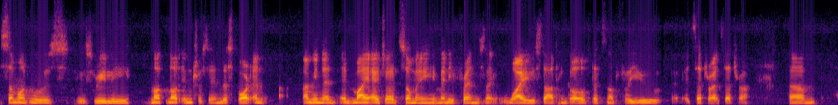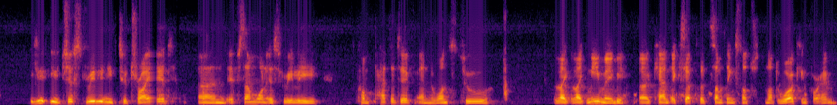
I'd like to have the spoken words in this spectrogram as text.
someone who's who's really not not interested in the sport, and I mean, at, at my age, I had so many many friends like, "Why are you starting golf? That's not for you," etc., etc. Um, you you just really need to try it, and if someone is really competitive and wants to, like like me, maybe uh, can't accept that something's not not working for him,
